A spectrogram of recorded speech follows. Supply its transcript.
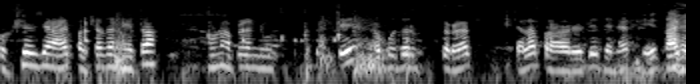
पक्ष जे आहे पक्षाचा नेता म्हणून आपल्याला निवड ते अगोदर सगळ्यात त्याला प्रायोरिटी देण्यात येत आहे.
